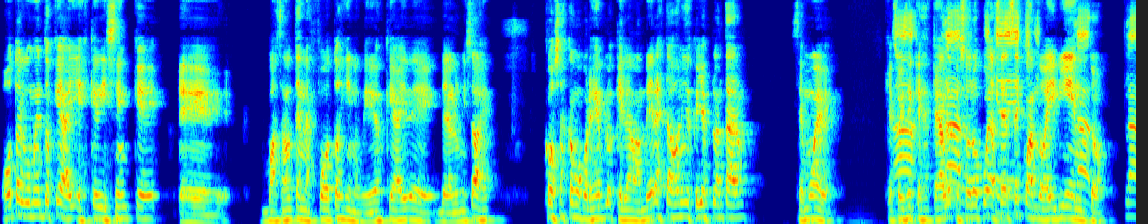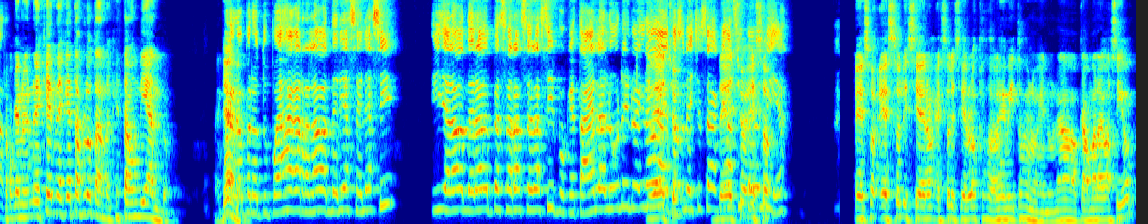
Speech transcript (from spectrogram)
Otro argumento que hay es que dicen que, eh, basándote en las fotos y en los videos que hay de, del alunizaje, cosas como, por ejemplo, que la bandera de Estados Unidos que ellos plantaron se mueve. Que eso dice que, que, que, solo puede hacerse cuando hay viento. Claro, Porque no, no, es que, no es que está flotando, es que está ondeando. Bueno, pero tú puedes agarrar la bandera y hacerle así. Y ya la bandera va a empezar a hacer así porque estás en la luna y no hay gravedad. Entonces le echas a de hecho, eso, eso, eso, lo hicieron, eso lo hicieron los cazadores de mitos en, en, una cámara de vacío.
